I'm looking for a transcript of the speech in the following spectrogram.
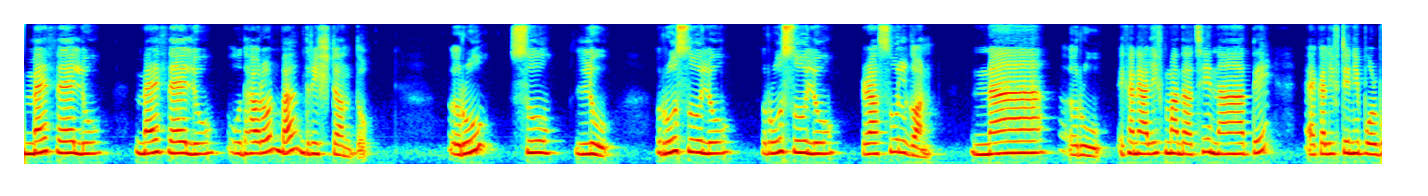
ম্যাফ্যালু ম্যাফ্যালু উদাহরণ বা দৃষ্টান্ত। রু সু লু রুসুলু রুসুলু, রাসুলগণ না রু এখানে আলিফ মাদ আছে, নাতে এক আলিফ টেনে পড়ব।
